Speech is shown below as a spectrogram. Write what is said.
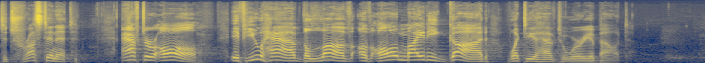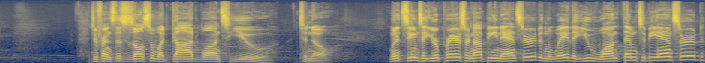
to trust in it. After all, if you have the love of Almighty God, what do you have to worry about? Dear friends, this is also what God wants you to know. When it seems that your prayers are not being answered in the way that you want them to be answered,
